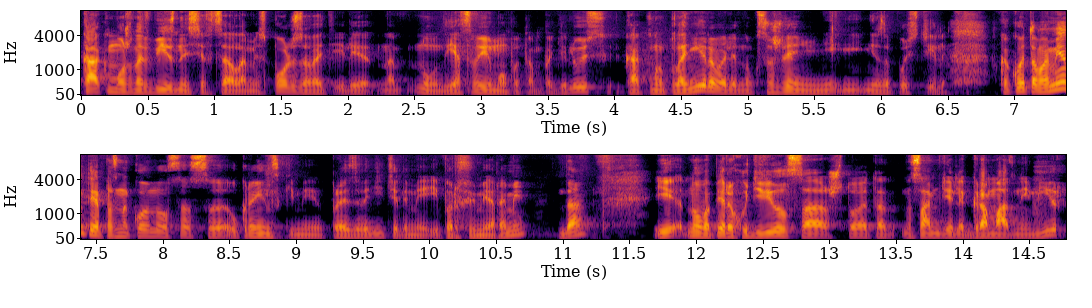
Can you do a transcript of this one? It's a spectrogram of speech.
как можно в бизнесе в целом использовать, или, ну, я своим опытом поделюсь, как мы планировали, но, к сожалению, не, не запустили. В какой-то момент момент я познакомился с украинскими производителями и парфюмерами, да, и, ну, во-первых, удивился, что это на самом деле громадный мир,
